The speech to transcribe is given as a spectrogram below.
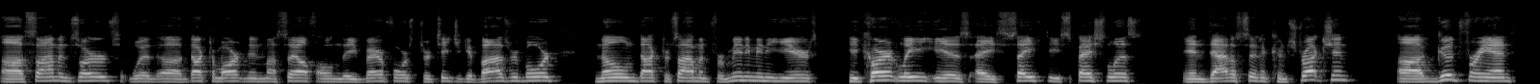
Uh, Simon serves with uh, Dr. Martin and myself on the Veriforce Strategic Advisory Board, known Dr. Simon for many, many years. He currently is a safety specialist in data center construction, a good friend,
